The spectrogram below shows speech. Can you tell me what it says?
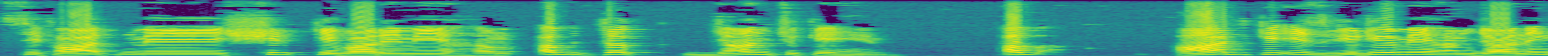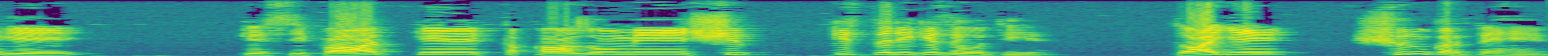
صفات میں شرک کے بارے میں ہم اب تک جان چکے ہیں۔ اب آج کے اس ویڈیو میں ہم جانیں گے کہ صفات کے تقاضوں میں شرک کس طریقے سے ہوتی ہے۔ تو آئیے شروع کرتے ہیں۔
